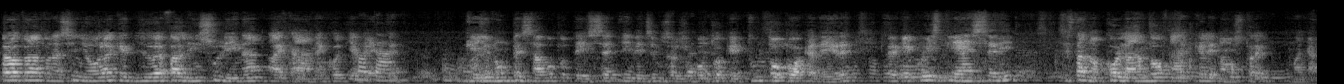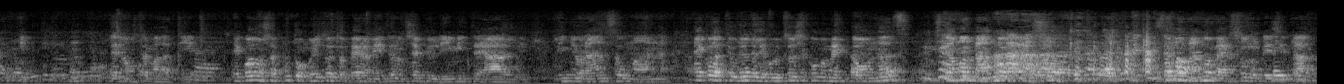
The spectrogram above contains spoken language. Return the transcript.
però ho trovato una signora che doveva fare l'insulina al cane col diabete che io non pensavo potesse e invece mi sono reso conto che tutto può accadere perché questi esseri si stanno accollando anche le nostre magari le nostre malattie. E quando ho saputo questo ho detto veramente non c'è più limite all'ignoranza umana. Ecco la teoria dell'evoluzione secondo McDonald's stiamo andando verso stiamo andando verso l'obesità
